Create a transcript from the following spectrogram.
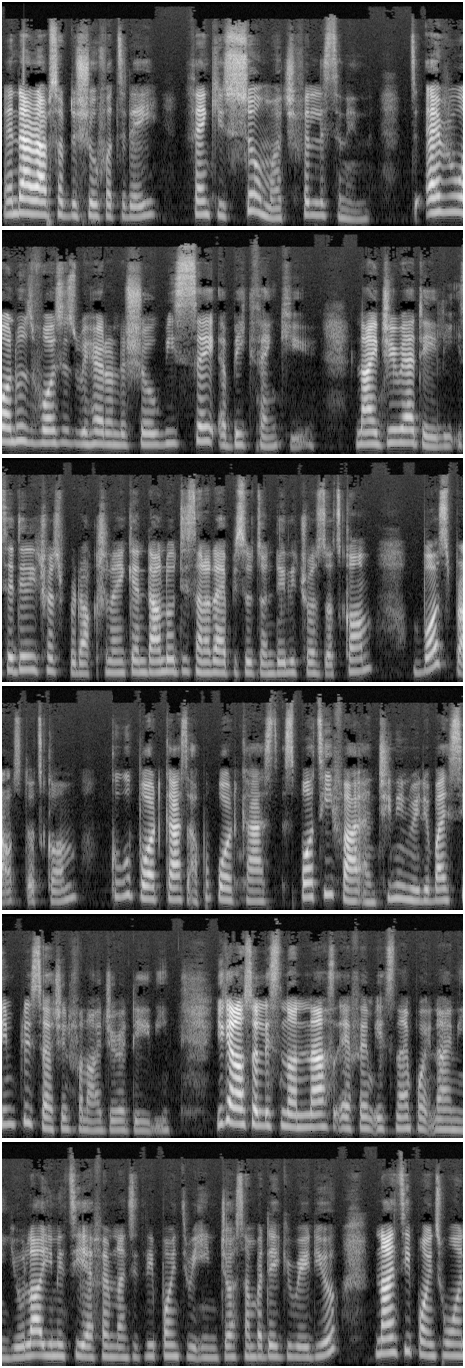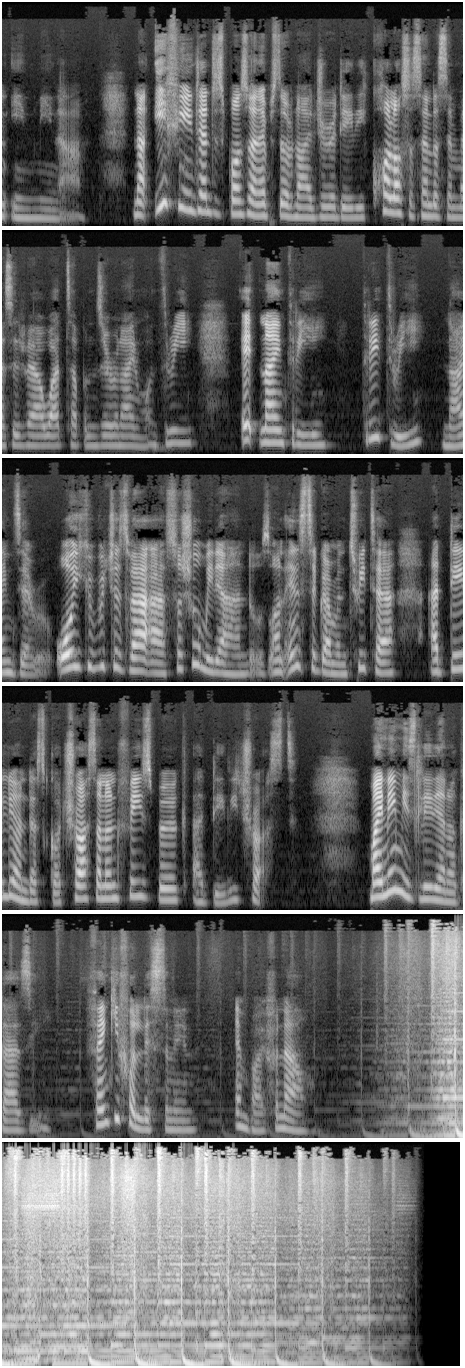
And that wraps up the show for today. Thank you so much for listening. To everyone whose voices we heard on the show, we say a big thank you. Nigeria Daily is a Daily Trust production, and you can download this and other episodes on dailytrust.com, buzzsprout.com, Google Podcast, Apple Podcast, Spotify, and TuneIn Radio by simply searching for Nigeria Daily. You can also listen on NAS FM 89.9 in Yola, Unity FM 93.3 in Jos Ambadegi Radio, 90.1 in Minna. Now, if you intend to sponsor an episode of Nigeria Daily, call us or send us a message via WhatsApp on 0913 893 3390. Or you can reach us via our social media handles on Instagram and Twitter at daily underscore trust and on Facebook at Daily Trust. My name is Lilian Ogazi. Thank you for listening and bye for now.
